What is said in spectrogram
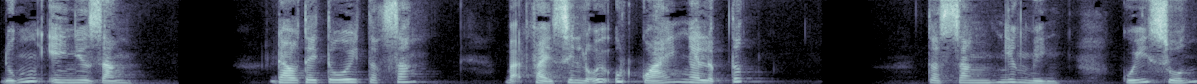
đúng y như rằng. Đào tay tôi, tật răng. Bạn phải xin lỗi út quái ngay lập tức. Tật răng nghiêng mình, cúi xuống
